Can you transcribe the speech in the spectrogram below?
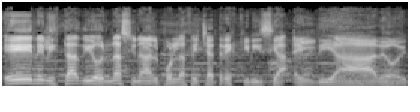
en el Estadio Nacional por la fecha 3 que inicia el día de hoy.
